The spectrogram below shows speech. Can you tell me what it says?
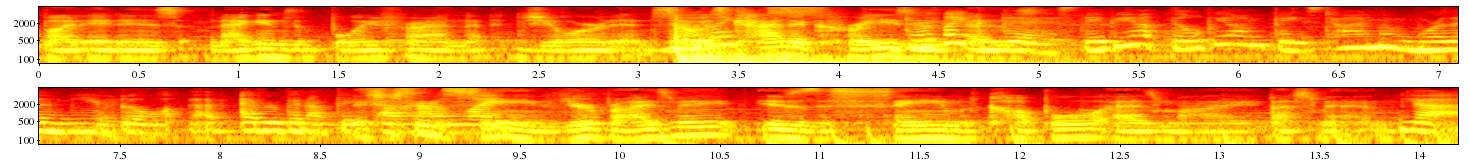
but it is Megan's boyfriend, Jordan. So They're it's like kind of crazy. They're like this. They be on, they'll be on FaceTime more than me and Bill have ever been on FaceTime It's just in our life. insane. Your bridesmaid is the same couple as my best man. Yeah.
